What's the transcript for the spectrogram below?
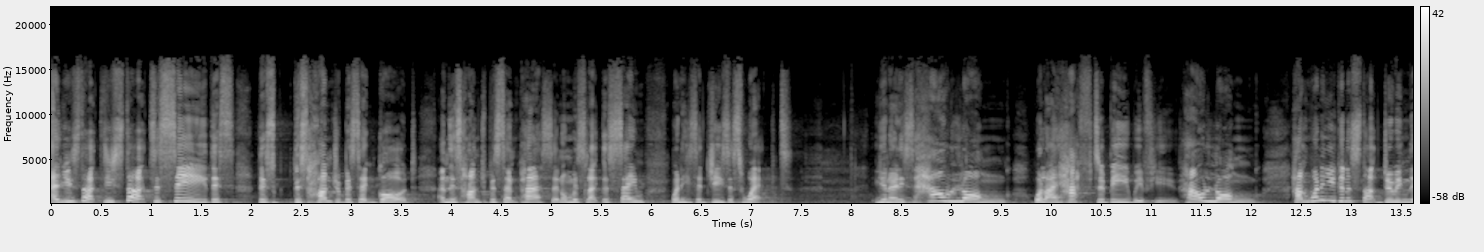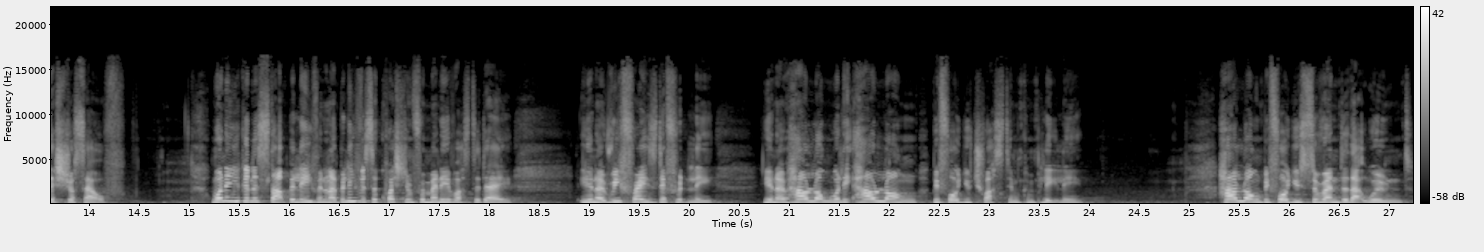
and you start, you start to see this, this, this 100% God and this 100% person, almost like the same when he said Jesus wept. You know, he said, How long will I have to be with you? How long? How, when are you going to start doing this yourself? When are you going to start believing? And I believe it's a question for many of us today. You know, rephrase differently. You know, how long will it, how long before you trust him completely? How long before you surrender that wound?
